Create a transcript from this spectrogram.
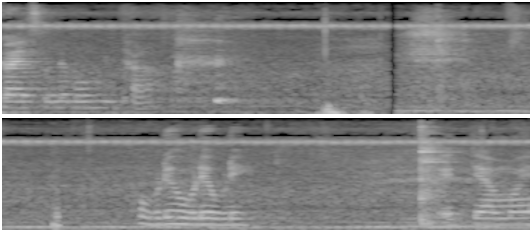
গাইছ মানে বহুত মিঠা হ'ব দে হ'ব দে হ'ব দে এতিয়া মই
